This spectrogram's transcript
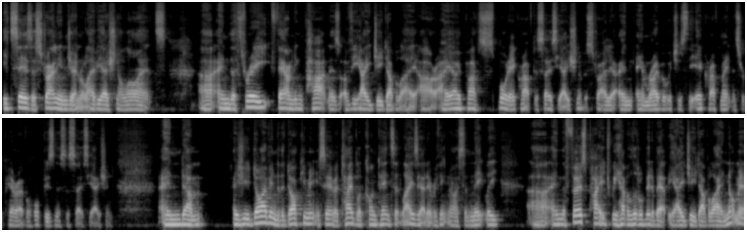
it says Australian General Aviation Alliance. Uh, and the three founding partners of the AGAA are AOPA, Sport Aircraft Association of Australia, and AMROBA, which is the Aircraft Maintenance Repair Overhaul Business Association. And um, as you dive into the document, you see have a table of contents that lays out everything nice and neatly. Uh, and the first page, we have a little bit about the AGAA. Not, ma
